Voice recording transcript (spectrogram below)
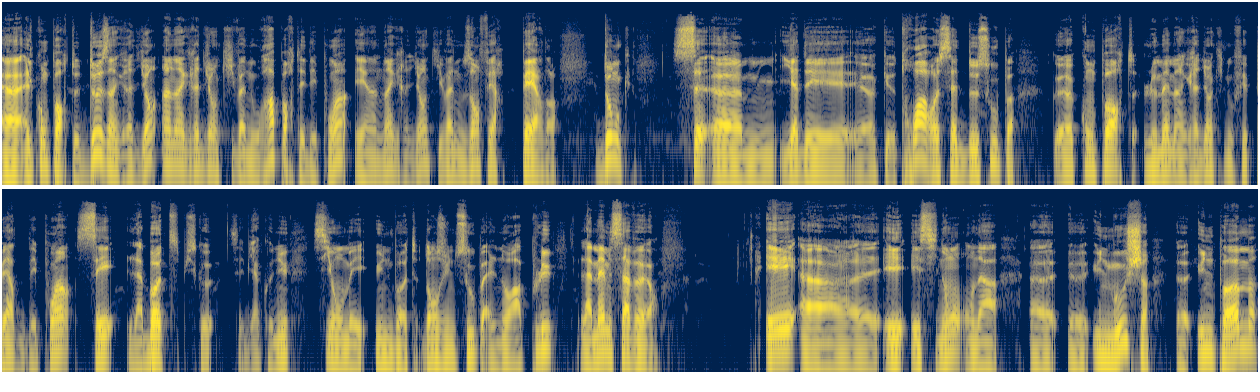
Euh, elle comporte deux ingrédients. Un ingrédient qui va nous rapporter des points et un ingrédient qui va nous en faire perdre. Donc, euh, il y a des trois recettes de soupe comportent le même ingrédient qui nous fait perdre des points. C'est la botte, puisque c'est bien connu. Si on met une botte dans une soupe, elle n'aura plus la même saveur. Et, euh, et, et sinon, on a euh, euh, une mouche, une pomme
